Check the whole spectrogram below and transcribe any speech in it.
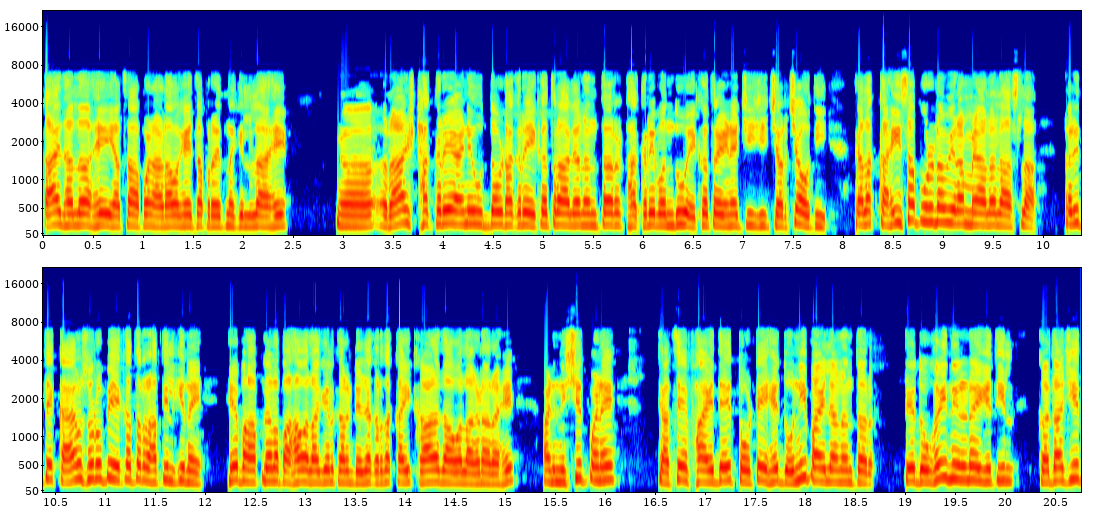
काय झालं आहे याचा आपण आढावा घ्यायचा प्रयत्न केलेला आहे. राज ठाकरे आणि उद्धव ठाकरे एकत्र आल्यानंतर ठाकरे बंधू एकत्र येण्याची जी चर्चा होती त्याला काहीसा पूर्णविराम मिळालेला असला तरी ते कायमस्वरूपी एकत्र राहतील की नाही हे आपल्याला पाहावं लागेल कारण त्याच्याकरता काही काळ जावा लागणार आहे. आणि निश्चितपणे त्याचे फायदे तोटे हे दोन्ही पाहिल्यानंतर ते दोघंही निर्णय घेतील. कदाचित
